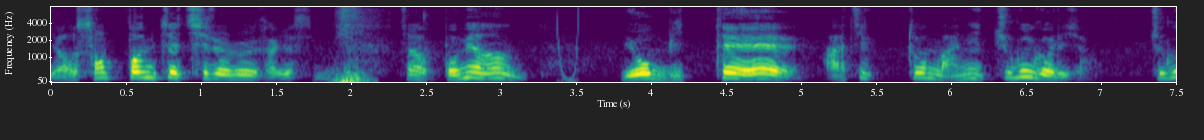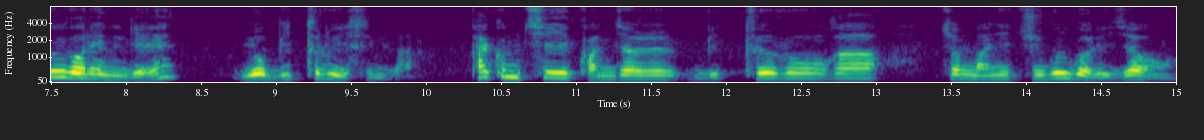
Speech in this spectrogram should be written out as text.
여섯 번째 치료를 가겠습니다. 자 보면 요 밑에 아직도 많이 쭈글거리죠. 쭈글거리는 게 요 밑으로 있습니다. 팔꿈치 관절 밑으로가 좀 많이 쭈글거리죠.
